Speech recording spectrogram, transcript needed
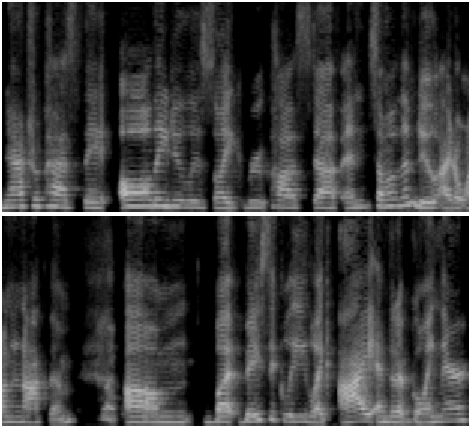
naturopaths they all they do is like root cause stuff and some of them do i don't want to knock them um but basically like i ended up going there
